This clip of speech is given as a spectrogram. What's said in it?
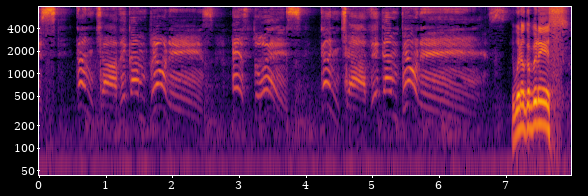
es Cancha de Campeones. Esto es Cancha de Campeones. Y bueno, campeones,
